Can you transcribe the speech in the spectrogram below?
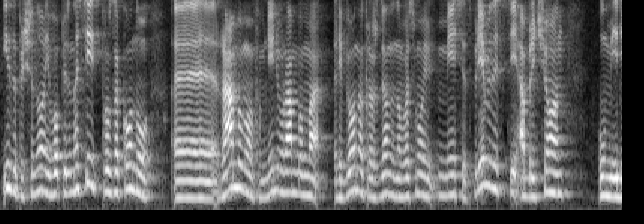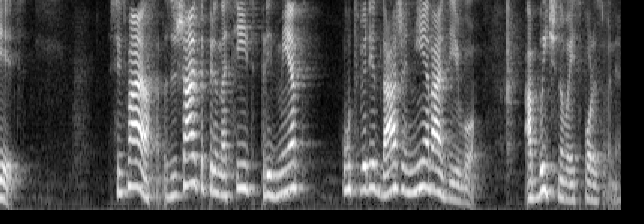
и запрещено его переносить по закону э, Рамбама, по мнению Рамбама, ребенок, рожденный на восьмой месяц беременности, обречен умереть. Седьмая разрешается переносить предмет утвари даже не ради его обычного использования,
